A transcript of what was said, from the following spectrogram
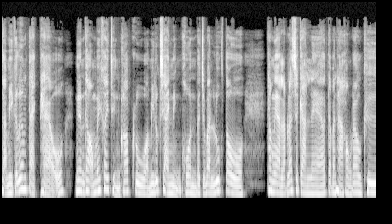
สามีก็เริ่มแตกแถว เงินทองไม่ค่อยถึงครอบครัว มีลูกชายหนึ่งคน ปัจจุบันลูกโตทำงานรับราชการแล้ว แต่ปัญหาของเราคือ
